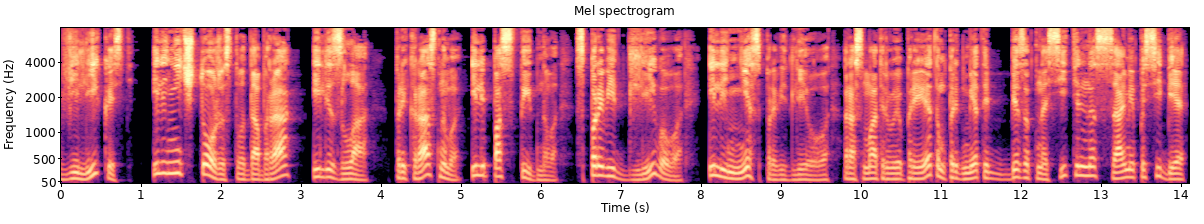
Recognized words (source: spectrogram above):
великость или ничтожество добра или зла, прекрасного или постыдного, справедливого или несправедливого, рассматривая при этом предметы безотносительно сами по себе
